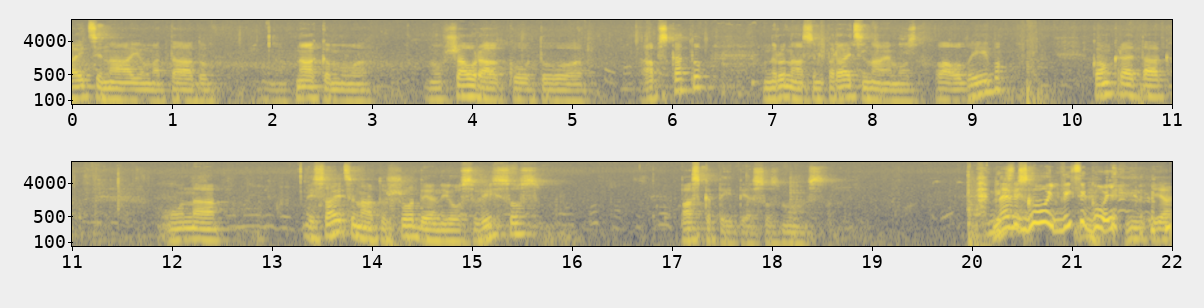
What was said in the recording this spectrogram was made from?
aicinājumu tādu uh, nākamo nu, šaurāko to apskatu un runāsim par aicinājumu uz laulību konkrētāk. Un, es aicinātu šodien jūs visus paskatīties uz mums. Visi guļ, visi guļ. Jā,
